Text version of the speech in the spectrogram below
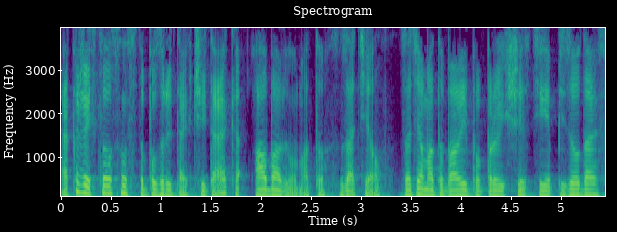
Akože chcel som si to pozrieť tak či tak, ale bavilo ma to zatiaľ. Zatiaľ ma to baví po prvých šiestich epizódach.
